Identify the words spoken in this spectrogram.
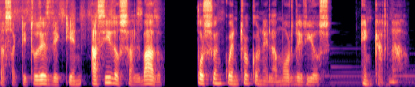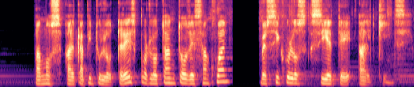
las actitudes de quien ha sido salvado por su encuentro con el amor de Dios encarnado. Vamos al capítulo 3, por lo tanto, de San Juan, versículos 7 al 15.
